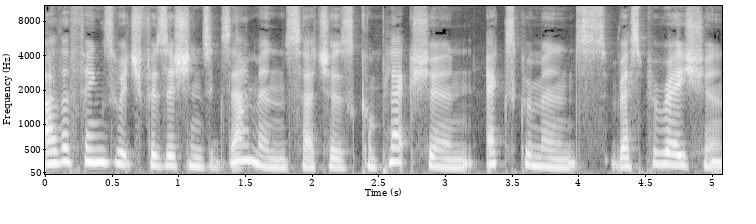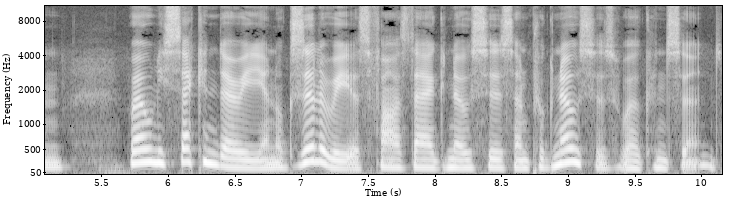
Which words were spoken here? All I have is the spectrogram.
Other things which physicians examine, such as complexion, excrements, respiration, were only secondary and auxiliary as far as diagnosis and prognosis were concerned.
